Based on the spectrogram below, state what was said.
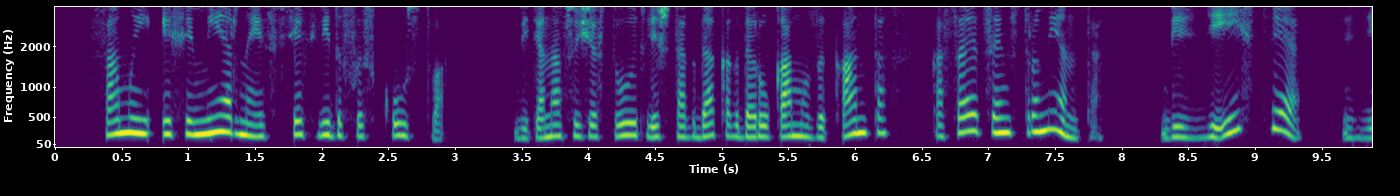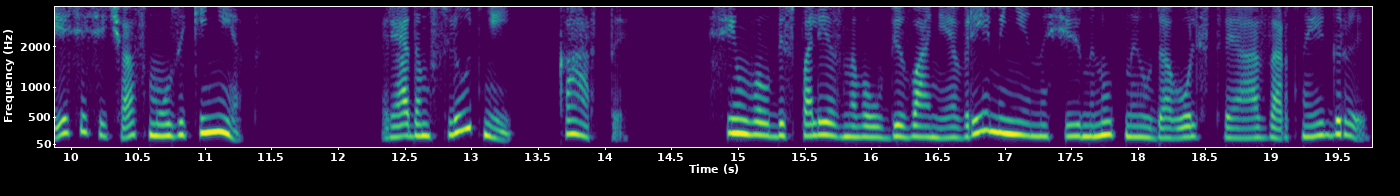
— самый эфемерный из всех видов искусства, ведь она существует лишь тогда, когда рука музыканта касается инструмента. Без действия здесь и сейчас музыки нет. Рядом с лютней — карты, символ бесполезного убивания времени на сиюминутные удовольствия азартной игры.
